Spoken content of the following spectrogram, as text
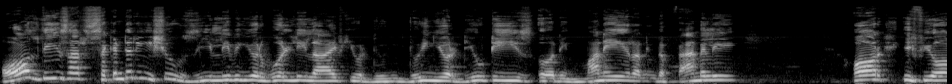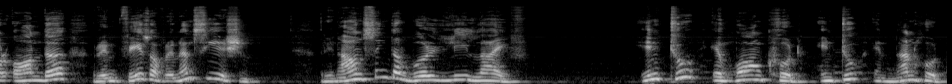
All these are secondary issues. You living your worldly life, you're doing, doing your duties, earning money, running the family. Or if you're on the phase of renunciation, renouncing the worldly life into a monkhood, into a nunhood.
